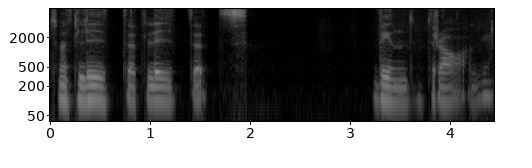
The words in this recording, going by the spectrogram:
Som ett litet, litet vinddrag.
